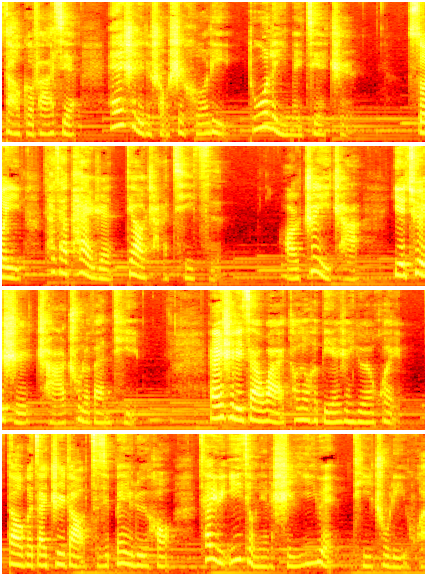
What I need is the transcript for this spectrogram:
道格发现 Ashley 的首饰盒里多了一枚戒指，所以他才派人调查妻子。而这一查。也确实查出了问题。Ashley 在外偷偷和别人约会，道格在知道自己被绿后，才于一九年的十一月提出离婚。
